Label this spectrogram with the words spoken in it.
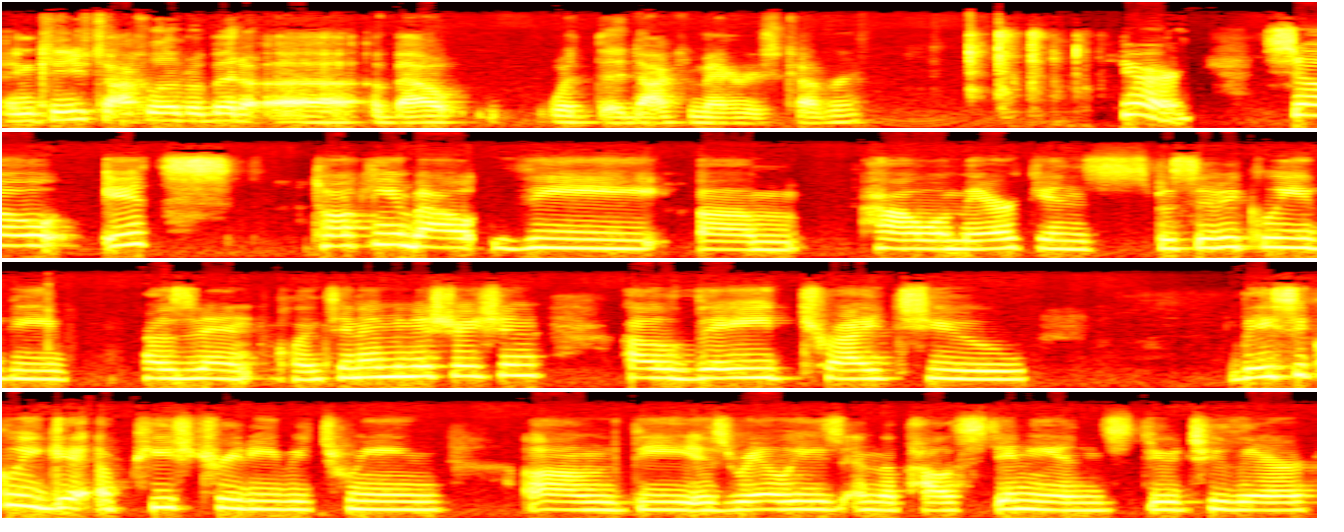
And can you talk a little bit uh, about what the documentary is covering? Sure. So it's talking about the um, how Americans, specifically the President Clinton administration, how they try to basically get a peace treaty between um, the Israelis and the Palestinians due to their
